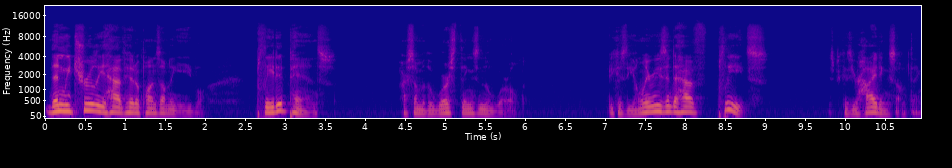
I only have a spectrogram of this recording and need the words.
then we truly have hit upon something evil. Pleated pants are some of the worst things in the world. Because the only reason to have pleats is because you're hiding something.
